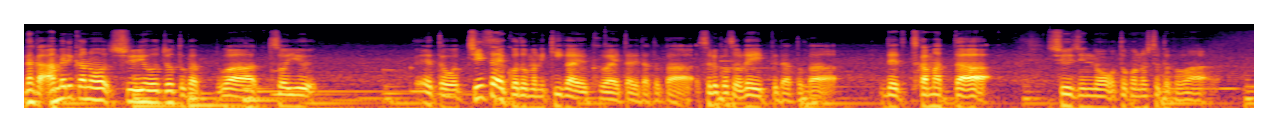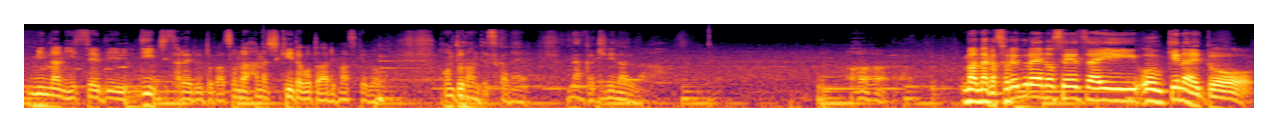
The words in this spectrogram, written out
なんかアメリカの収容所とかはそういうえーと、小さい子供に危害を加えたりだとかそれこそレイプだとかで捕まった囚人の男の人とかはみんなに一斉でリンチされるとかそんな話聞いたことありますけど本当なんですかね？なんか気になるな。あまあなんかそれぐらいの制裁を受けないと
